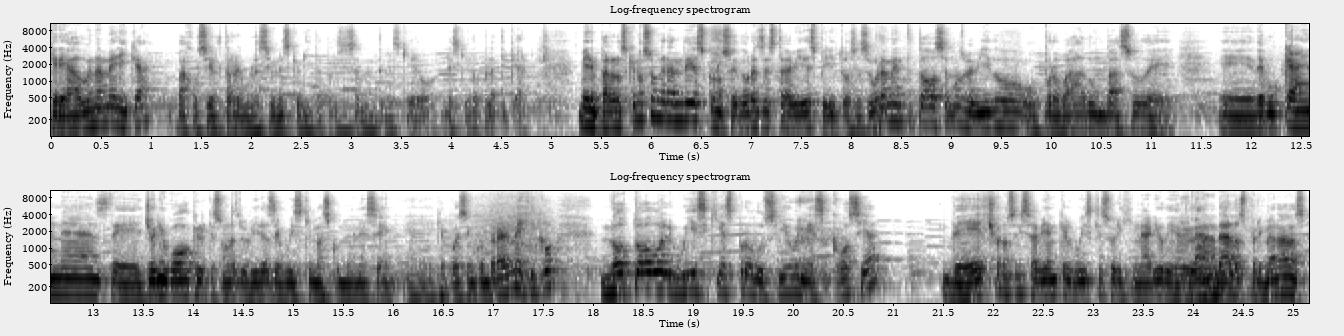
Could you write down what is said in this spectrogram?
creado en América bajo ciertas regulaciones que ahorita precisamente les quiero, les quiero platicar. Miren, para los que no son grandes conocedores de esta bebida espirituosa, seguramente todos hemos bebido o probado un vaso de, eh, de Buchanan's, de Johnny Walker, que son las bebidas de whisky más comunes eh, que puedes encontrar en México. No todo el whisky es producido en Escocia. De hecho, no sé si sabían que el whisky es originario de Irlanda. Las primeras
